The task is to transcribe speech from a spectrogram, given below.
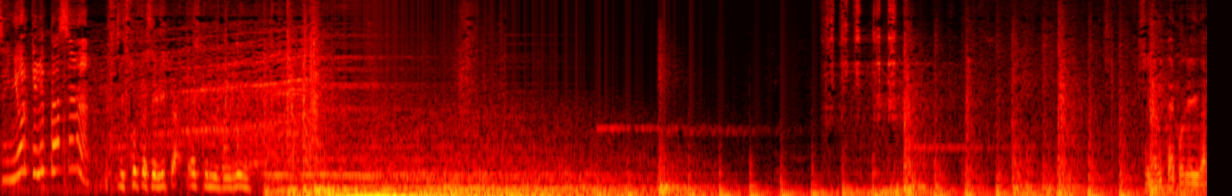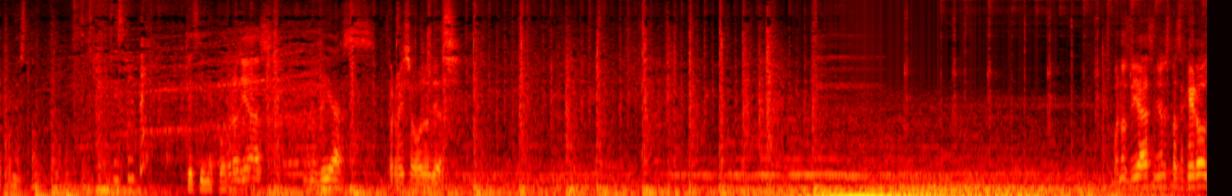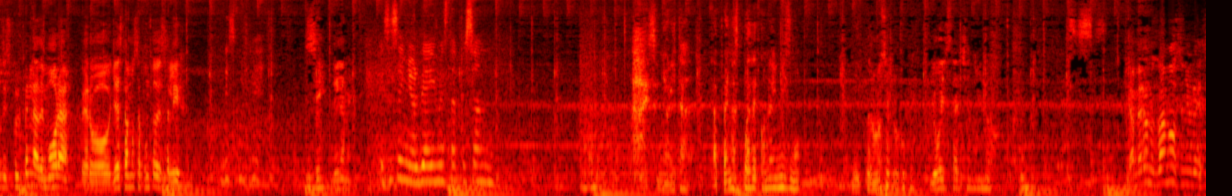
Señor, ¿qué le pasa? Disculpe, señorita, es que me mareé. Señorita, ¿me podría ayudar con esto? Disculpe. Que si me podría... Buenos días. Buenos días. Permiso, buenos días. Buenos días, señores pasajeros. Disculpen la demora, pero ya estamos a punto de salir. Disculpe. Sí, dígame. Ese señor de ahí me está acosando. Ay, señorita, apenas puede con él mismo. Pero no se preocupe, yo voy a estar echándole un ojo. Gracias. Ya mero nos vamos, señores.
